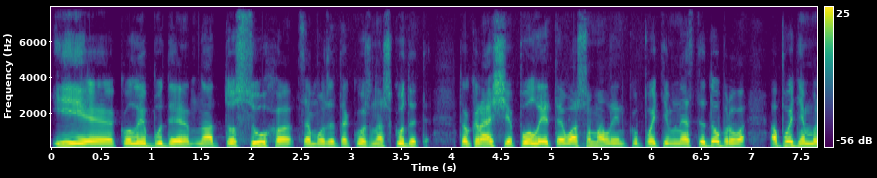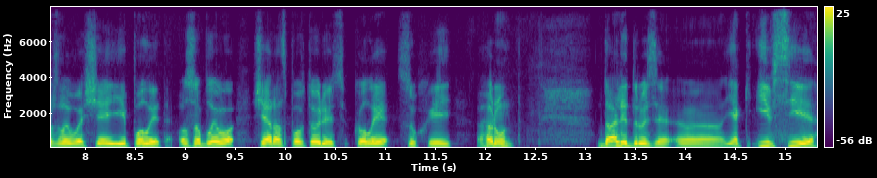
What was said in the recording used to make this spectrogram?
І е, коли буде надто сухо, це може також нашкодити. То краще полити вашу малинку, потім внести добрива, а потім, можливо, ще її полити. Особливо, ще раз повторюсь, коли сухий ґрунт. Далі, друзі, е, як і всі е,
